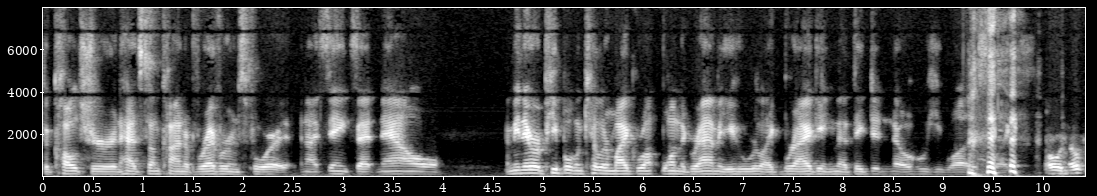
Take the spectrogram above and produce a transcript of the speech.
the culture and had some kind of reverence for it. And I think that now I mean, there were people when Killer Mike won the Grammy who were like bragging that they didn't know who he was. Like, oh no,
